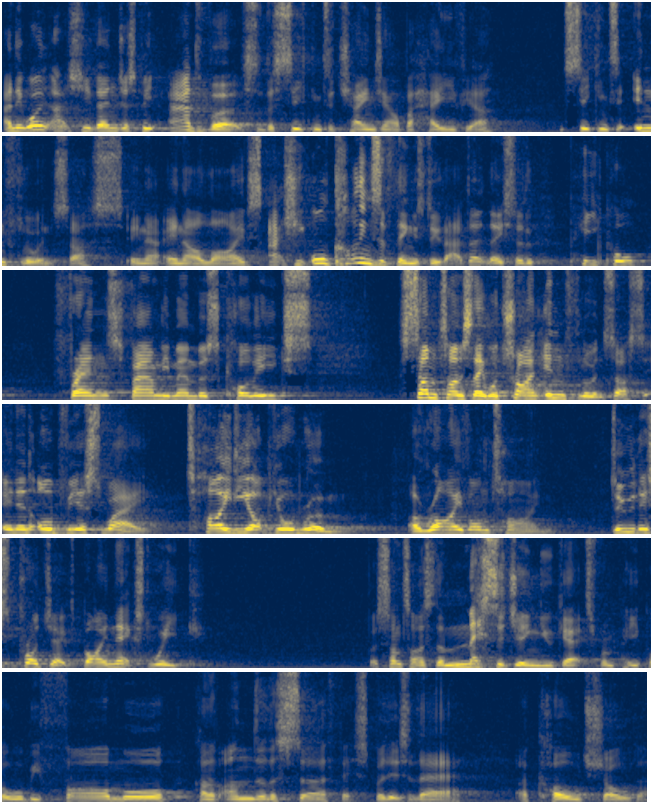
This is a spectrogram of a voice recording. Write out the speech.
And it won't actually then just be adverts that are seeking to change our behavior, seeking to influence us in our, in our lives. Actually, all kinds of things do that, don't they? So, people, friends, family members, colleagues, sometimes they will try and influence us in an obvious way. Tidy up your room, arrive on time, do this project by next week. But sometimes the messaging you get from people will be far more kind of under the surface, but it's there a cold shoulder,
